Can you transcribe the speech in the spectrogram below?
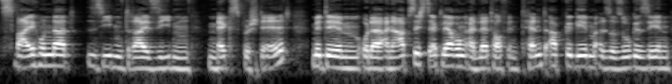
200 737 Max bestellt mit dem oder eine Absichtserklärung, ein Letter of Intent abgegeben, also so gesehen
